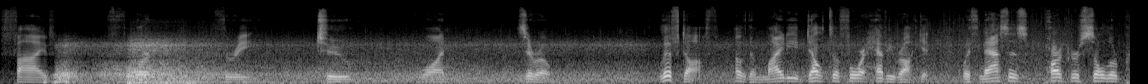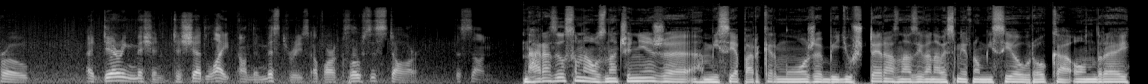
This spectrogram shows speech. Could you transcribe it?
five, four, three, two, one, zero. Liftoff of the mighty Delta IV Heavy rocket with NASA's Parker Solar Probe, a daring mission to shed light on the mysteries of our closest star, the Sun. Narazil som na označenie, že misia Parker môže byť už teraz nazývaná vesmírnou misiou roka Ondrej.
